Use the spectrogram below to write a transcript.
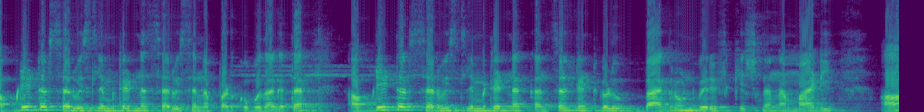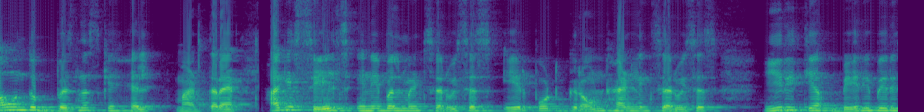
ಅಪ್ಡೇಟರ್ ಸರ್ವಿಸ್ ಲಿಮಿಟೆಡ್ನ ಸರ್ವಿಸ್ ಅನ್ನ ಪಡ್ಕೋಬಹುದಾಗುತ್ತೆ ಅಪ್ಡೇಟರ್ ಸರ್ವಿಸ್ ಲಿಮಿಟೆಡ್ನ ಕನ್ಸಲ್ಟೆಂಟ್ಗಳು ಬ್ಯಾಕ್ ಗ್ರೌಂಡ್ ವೆರಿಫಿಕೇಶನ್ ಅನ್ನ ಮಾಡಿ ಆ ಒಂದು ಬಿಸ್ನೆಸ್ಗೆ ಹೆಲ್ಪ್ ಮಾಡ್ತಾರೆ. ಹಾಗೆ sales enablement services airport ground handling services ಈ ರೀತಿಯ ಬೇರೆ ಬೇರೆ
